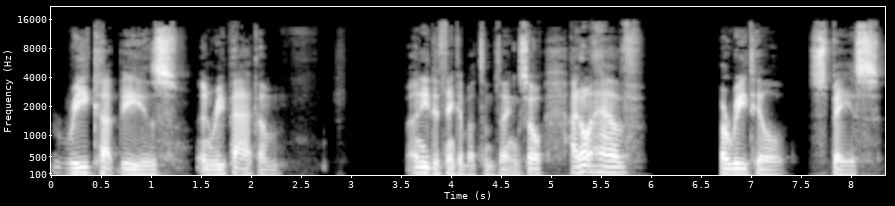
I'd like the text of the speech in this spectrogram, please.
recut these and repack them, I need to think about some things. So I don't have a retail space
